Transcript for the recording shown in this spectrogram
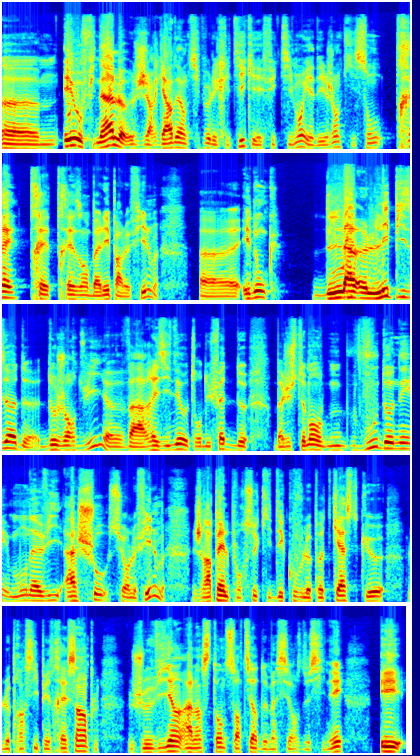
Euh, et au final, j'ai regardé un petit peu les critiques, et effectivement, il y a des gens qui sont très, très, très emballés par le film. Euh, et donc, l'épisode d'aujourd'hui euh, va résider autour du fait de bah, justement vous donner mon avis à chaud sur le film. Je rappelle pour ceux qui découvrent le podcast que le principe est très simple. Je viens à l'instant de sortir de ma séance de ciné et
